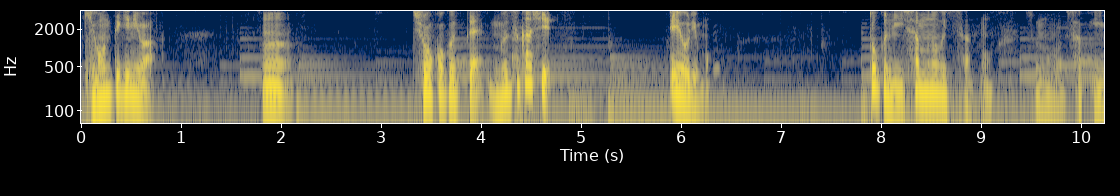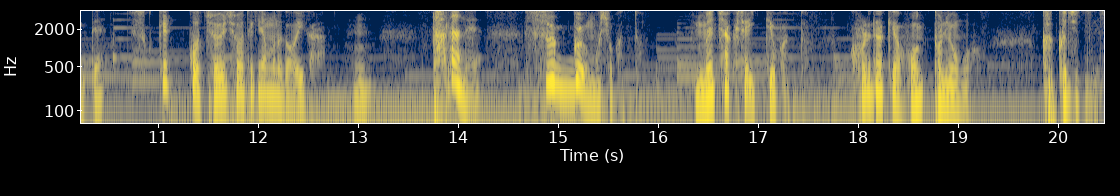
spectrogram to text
基本的には。うん。彫刻って難しい。絵よりも。特にイサム・ノグチさんのその作品ってす結構抽象的なものが多いから。うん。ただね、すっごい面白かった。めちゃくちゃ言ってよかった。これだけは本当に思う。確実に。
